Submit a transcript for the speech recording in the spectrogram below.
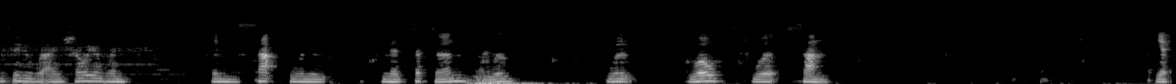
video where I show you when in sun will Saturn will will grow to a sun. Yes.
